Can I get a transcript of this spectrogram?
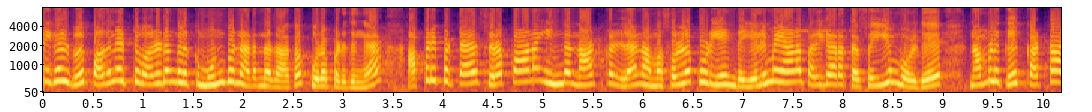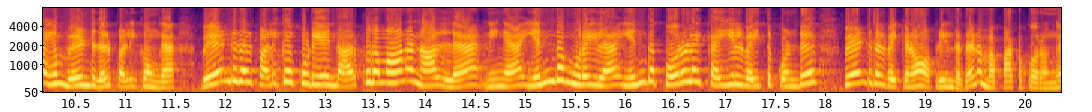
நிகழ்வு பதினெட்டு வருடங்களுக்கு முன்பு நடந்ததாக கூறப்படுதுங்க. அப்படிப்பட்ட சிறப்பான இந்த நாட்களில் நம்ம சொல்லக்கூடிய இந்த எளிமையான பரிகாரத்தை செய்யும் பொழுது நம்மளுக்கு கட்டாயம் வேண்டுதல் பழிக்குங்க. வேண்டுதல் பழிக்கக்கூடிய இந்த அற்புதமான நாளில் நீங்கள் எந்த முறையில் எந்த பொருளை கையில் வைத்துக்கொண்டு வேண்டுதல் வைக்கணும் அப்படின்றத நம்ம பார்க்க போகிறோங்க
